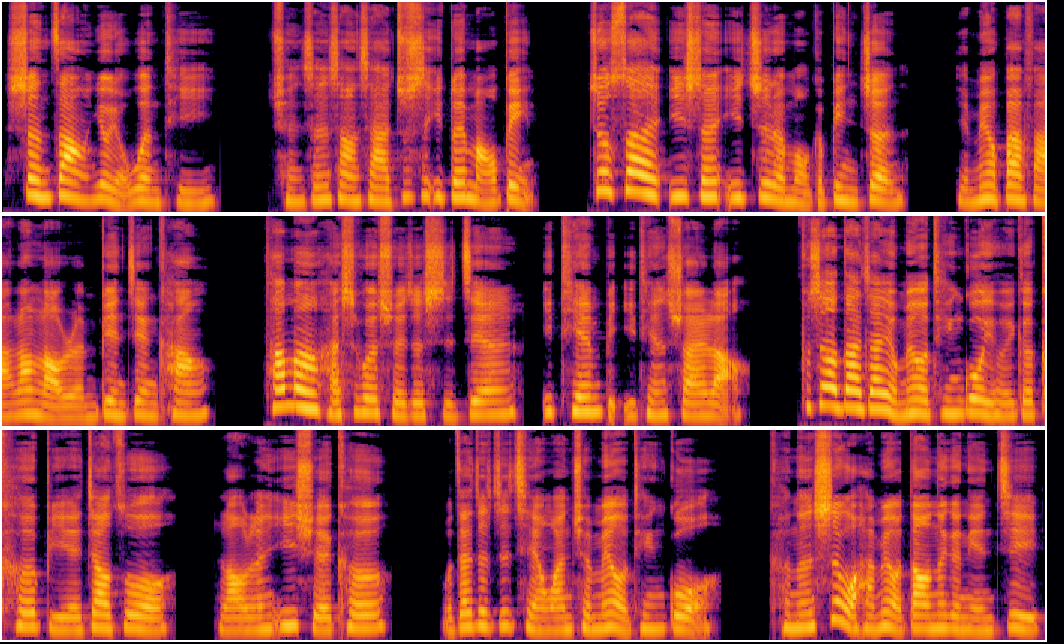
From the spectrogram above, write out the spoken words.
肾脏又有问题，全身上下就是一堆毛病。就算医生医治了某个病症，也没有办法让老人变健康，他们还是会随着时间。一天比一天衰老，不知道大家有没有听过有一个科别叫做老人医学科？我在这之前完全没有听过，可能是我还没有到那个年纪，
